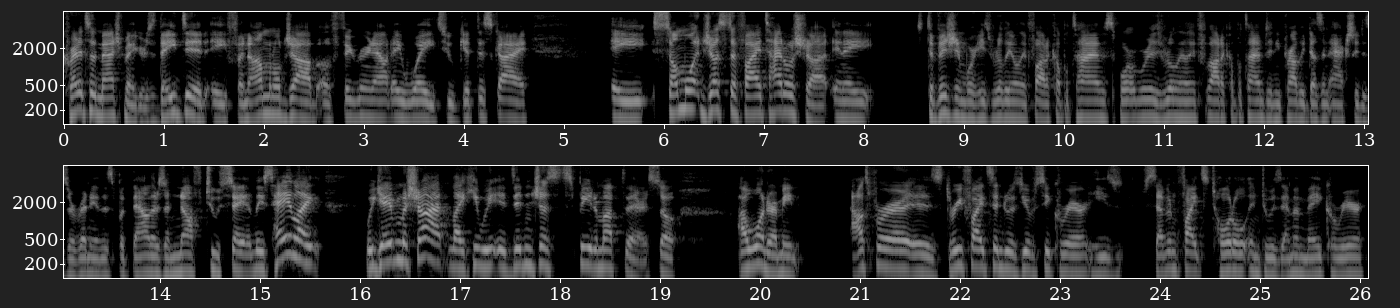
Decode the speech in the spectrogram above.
credit to the matchmakers. They did a phenomenal job of figuring out a way to get this guy a somewhat justified title shot in a division where he's really only fought a couple times, sport where he's really only fought a couple times, and he probably doesn't actually deserve any of this. But now there's enough to say at least, hey, like we gave him a shot. Like he, we, it didn't just speed him up there. So I wonder. I mean, Alex Pereira is three fights into his UFC career. He's seven fights total into his MMA career.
